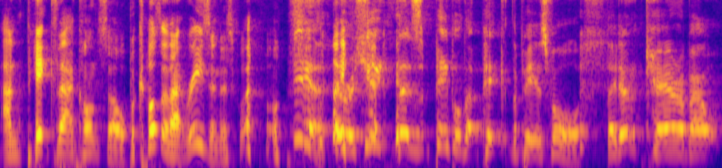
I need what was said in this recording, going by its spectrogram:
and pick that console because of that reason as well. Yeah, there are huge. There's people that pick the PS4. They don't care about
